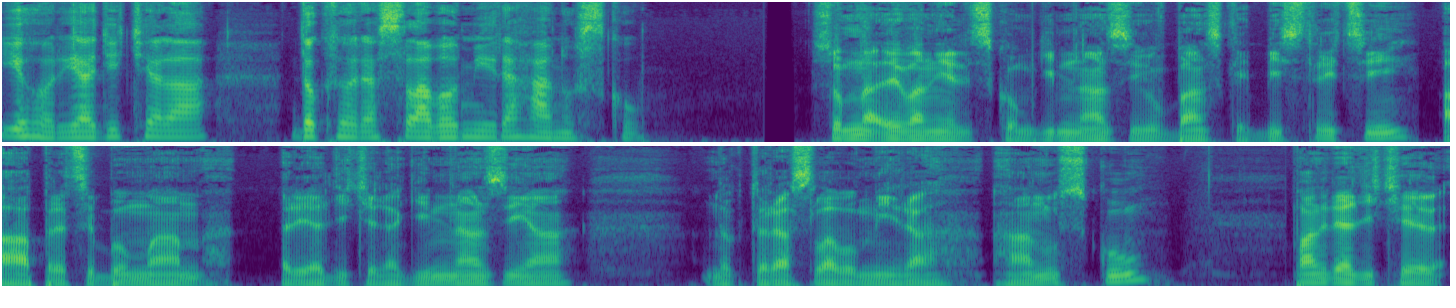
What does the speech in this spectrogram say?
jeho riaditeľa, doktora Slavomíra Hanusku. Som na Evangelickom gymnáziu v Banskej Bystrici a pred sebou mám riaditeľa gymnázia, doktora Slavomíra Hanusku. Pán riaditeľ,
